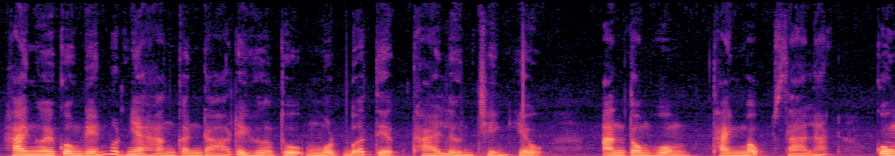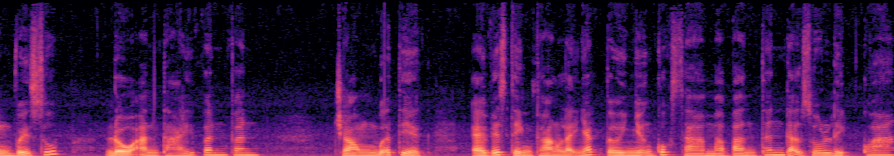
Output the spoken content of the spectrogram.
hai người cùng đến một nhà hàng gần đó để hưởng thụ một bữa tiệc thái lớn chính hiệu, ăn tôm hùm, thanh mộc, salad cùng với súp, đồ ăn thái vân vân. Trong bữa tiệc, Elvis thỉnh thoảng lại nhắc tới những quốc gia mà bản thân đã du lịch qua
